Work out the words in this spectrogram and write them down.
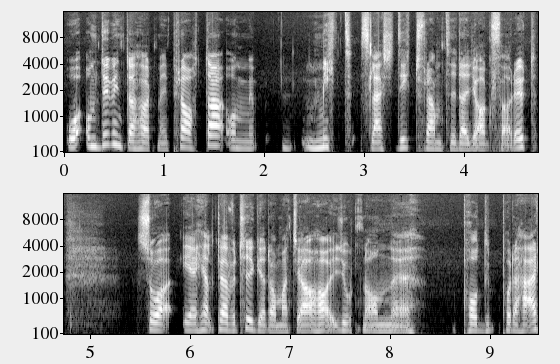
Och om du inte har hört mig prata om mitt slash ditt framtida jag förut så är jag helt övertygad om att jag har gjort någon eh, podd på det här.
